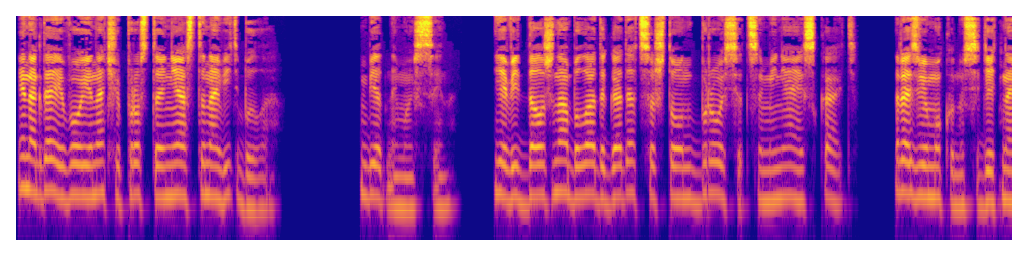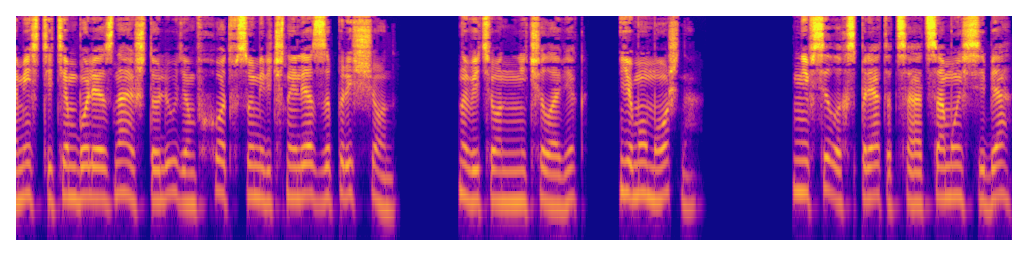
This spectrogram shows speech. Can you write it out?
Иногда его иначе просто не остановить было. Бедный мой сын. Я ведь должна была догадаться, что он бросится меня искать. Разве мог он усидеть на месте, тем более зная, что людям вход в сумеречный лес запрещен? Но ведь он не человек, ему можно. Не в силах спрятаться от самой себя,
